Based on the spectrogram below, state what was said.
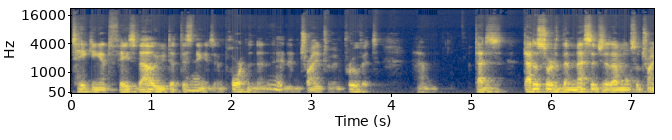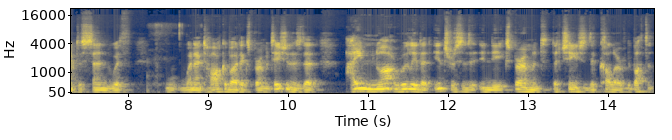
taking at face value that this yeah. thing is important and, yeah. and, and, trying to improve it um, that is that is sort of the message that i'm also trying to send with when I talk about experimentation is that I'm not really that interested in the experiment that changes the color of the button.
